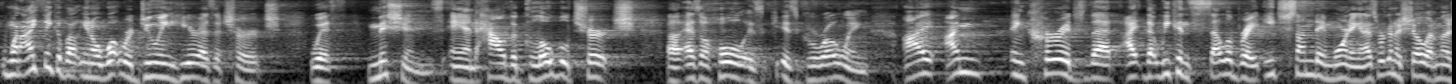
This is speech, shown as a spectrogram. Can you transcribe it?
when I think about, you know, what we're doing here as a church with missions and how the global church uh, as a whole is, is growing, I, I'm encouraged that, I, that we can celebrate each Sunday morning. And as we're going to show, I'm gonna,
